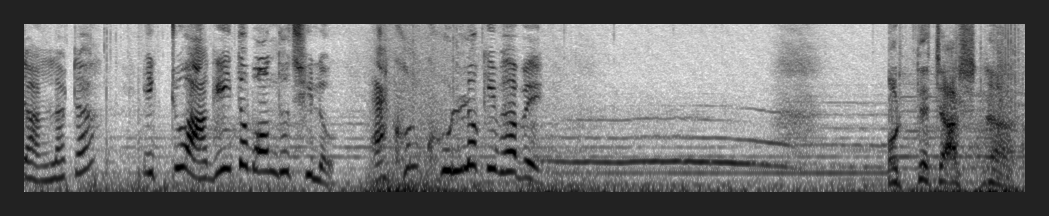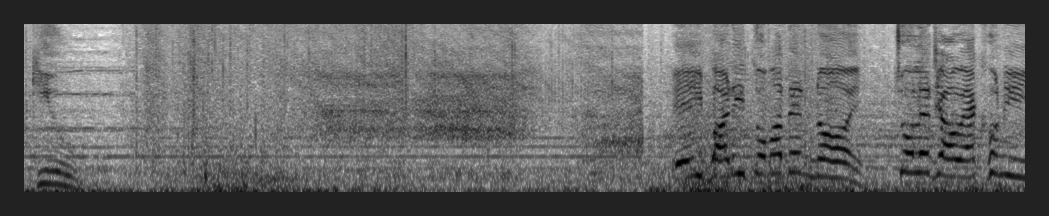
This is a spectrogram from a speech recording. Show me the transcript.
জানলাটা একটু আগেই তো বন্ধ ছিল এখন খুললো কীভাবে? মরতে চাস না, কিউ। এই বাড়ি তোমাদের নয়, চলে যাও এখনই।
